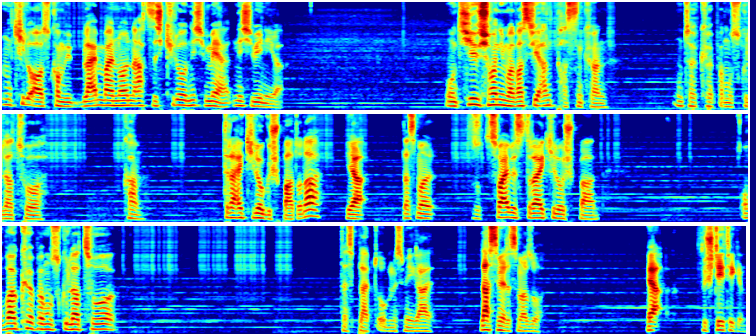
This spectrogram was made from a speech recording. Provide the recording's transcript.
ein Kilo aus. Komm, wir bleiben bei 89 Kilo, nicht mehr, nicht weniger. Und hier schauen wir mal, was wir anpassen können. Unterkörpermuskulatur. Komm. 3 Kilo gespart, oder? Ja, lass mal so 2 bis 3 Kilo sparen. Oberkörpermuskulatur. Das bleibt oben, ist mir egal. Lassen wir das mal so. Ja, bestätigen.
